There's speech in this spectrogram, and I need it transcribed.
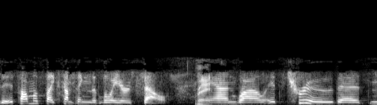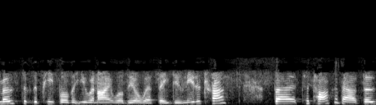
it's almost like something that lawyers sell. Right. And while it's true that most of the people that you and I will deal with, they do need a trust, but to talk about those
